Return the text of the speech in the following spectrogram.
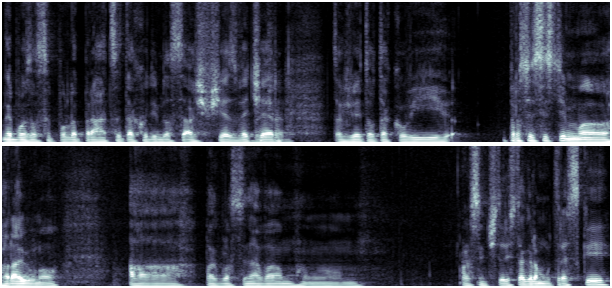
nebo zase podle práce, tak chodím zase až v 6 večer, večer. takže je to takový, prostě si s tím eh, hraju, no. A pak vlastně dávám um, vlastně 400 gramů tresky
